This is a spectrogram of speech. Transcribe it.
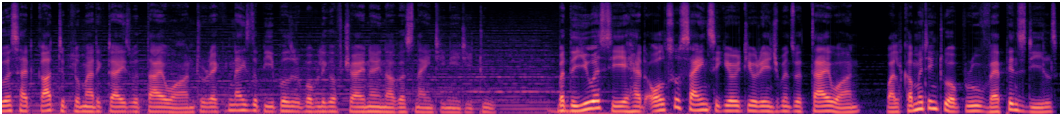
US had cut diplomatic ties with Taiwan to recognize the People's Republic of China in August 1982. But the USA had also signed security arrangements with Taiwan while committing to approve weapons deals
